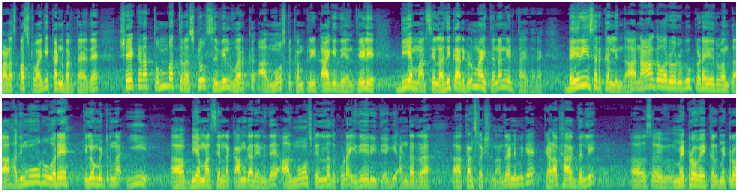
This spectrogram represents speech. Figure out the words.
ಭಾಳ ಸ್ಪಷ್ಟವಾಗಿ ಕಂಡು ಬರ್ತಾ ಇದೆ. ಶೇಕಡ ತೊಂಬತ್ತರಷ್ಟು ಸಿವಿಲ್ ವರ್ಕ್ ಆಲ್ಮೋಸ್ಟ್ ಕಂಪ್ಲೀಟ್ ಆಗಿದೆ ಅಂಥೇಳಿ B M R C L ಅಧಿಕಾರಿಗಳು ಮಾಹಿತಿಯನ್ನು ನೀಡ್ತಾ ಇದ್ದಾರೆ. ಡೈರಿ ಸರ್ಕಲ್ಲಿಂದ ನಾಗವರವರೆಗೂ ಕಡೆ ಇರುವಂಥ ಹದಿಮೂರುವರೆ ಕಿಲೋಮೀಟರ್ನ ಈ ಬಿ ಎಂ ಆರ್ ಸಿ ಎಲ್ನ ಕಾಮಗಾರಿ ಏನಿದೆ ಆಲ್ಮೋಸ್ಟ್ ಎಲ್ಲದೂ ಕೂಡ ಇದೇ ರೀತಿಯಾಗಿ ಅಂಡರ್ ಕನ್ಸ್ಟ್ರಕ್ಷನ್ ಅಂದರೆ ನಿಮಗೆ ಕೆಳಭಾಗದಲ್ಲಿ ಸೊ ಮೆಟ್ರೋ ವೆಹಿಕಲ್ ಮೆಟ್ರೋ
